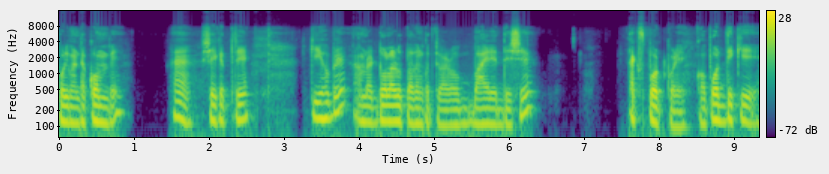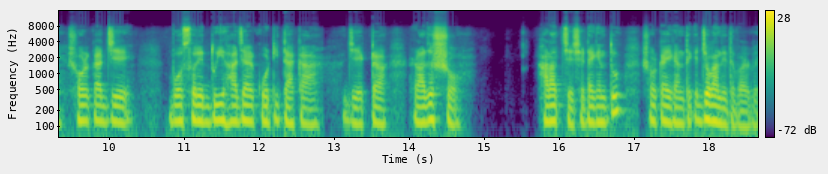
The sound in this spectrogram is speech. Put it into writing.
পরিমাণটা কমবে। হ্যাঁ সেক্ষেত্রে কি হবে? আমরা ডলার উৎপাদন করতে পারব বাইরের দেশে এক্সপোর্ট করে। অপরদিকে সরকার যে বছরে দুই হাজার কোটি টাকা যে একটা রাজস্ব হারাচ্ছে, সেটা কিন্তু সরকার এখান থেকে যোগান দিতে পারবে।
